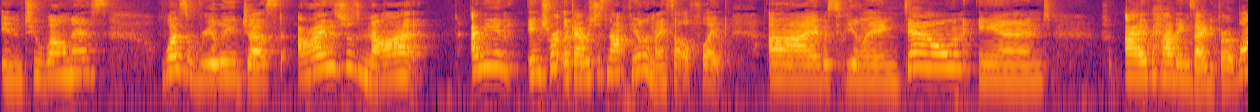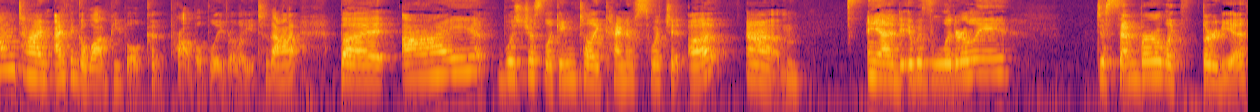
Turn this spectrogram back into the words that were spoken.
into wellness was really just I was just not I mean, in short, like I was just not feeling myself. Like I was feeling down and I've had anxiety for a long time. I think a lot of people could probably relate to that. But I was just looking to like kind of switch it up. Um and it was literally December like 30th,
